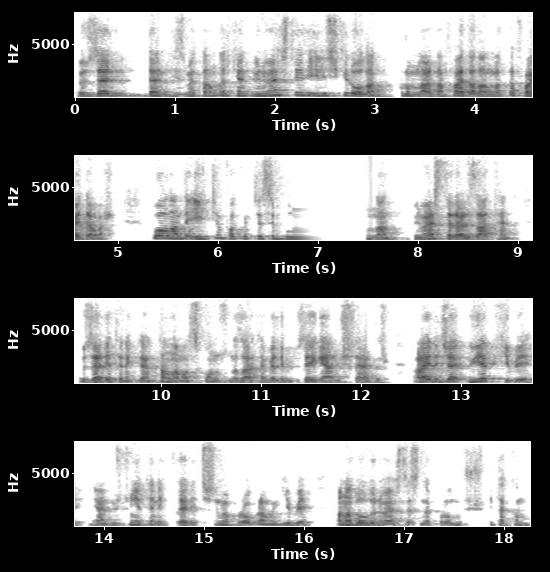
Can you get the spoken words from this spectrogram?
özelden hizmet alınırken üniversiteyle ilişkili olan kurumlardan faydalanmakta fayda var. Bu alanda eğitim fakültesi bulunan üniversiteler zaten özel yeteneklerin tanımlaması konusunda zaten belli bir düzeye gelmişlerdir. Ayrıca ÜYEP gibi yani Üstün Yetenekler Yetiştirme Programı gibi Anadolu Üniversitesi'nde kurulmuş bir takım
